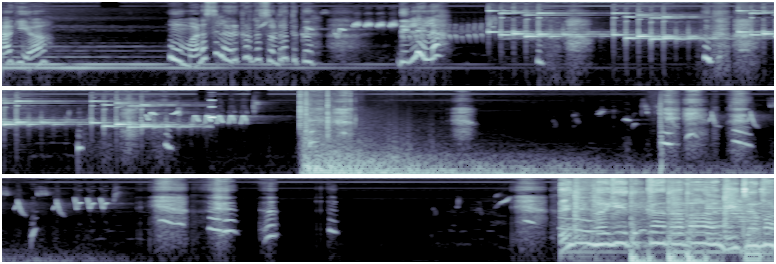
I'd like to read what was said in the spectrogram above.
தியாகியா உன் மனசுல இருக்கிறத சொல்றதுக்கு தில்ல இல்ல? என்ன இது கனவா நிஜமா?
